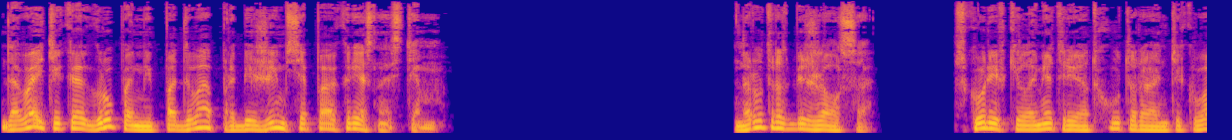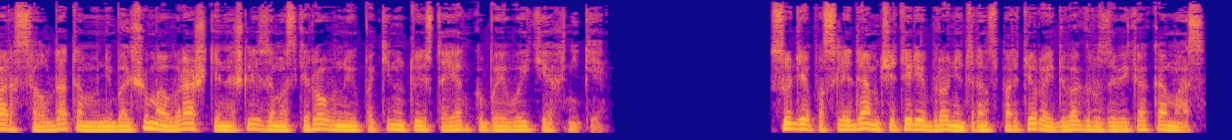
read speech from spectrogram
Давайте-ка группами по два пробежимся по окрестностям. Народ разбежался. Вскоре в километре от хутора антиквар с солдатом в небольшом овражке нашли замаскированную покинутую стоянку боевой техники. Судя по следам, четыре бронетранспортера и два грузовика КАМАЗ.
